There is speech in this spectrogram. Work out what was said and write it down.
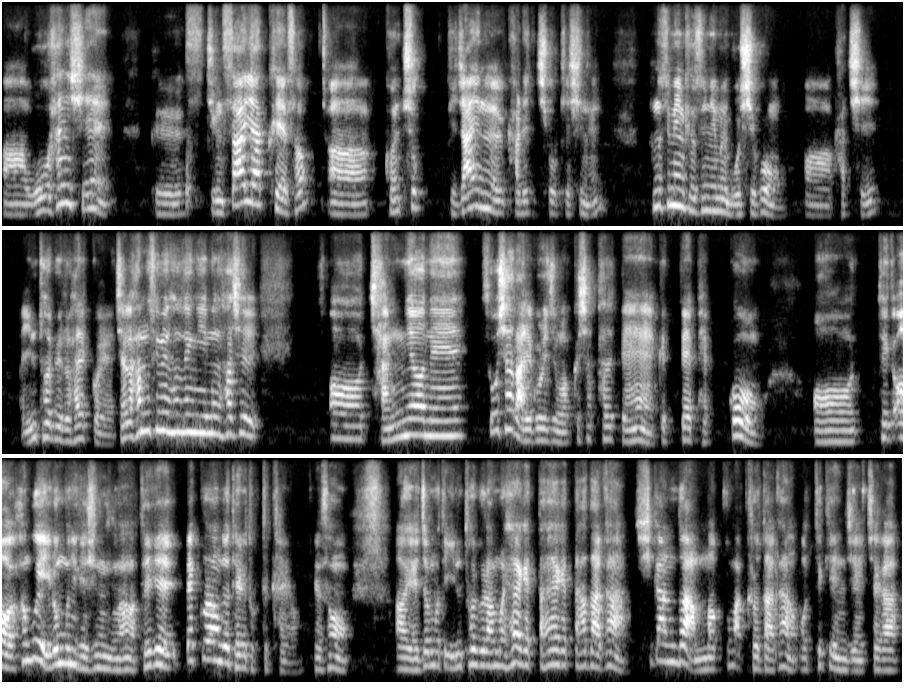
아, 오후 1시에 그 지금 사이아크에서 아, 건축 디자인을 가르치고 계시는 함수민 교수님을 모시고 어, 같이 인터뷰를 할 거예요. 제가 함수민 선생님은 사실 어, 작년에 소셜 알고리즘 워크숍 할 때 그때 뵙고 어, 되게 어, 한국에 이런 분이 계시는구나. 되게 background 되게 독특해요. 그래서 아, 예전부터 인터뷰를 한번 해야겠다 해야겠다 하다가 시간도 안 맞고 막 그러다가 어떻게 이제 제가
